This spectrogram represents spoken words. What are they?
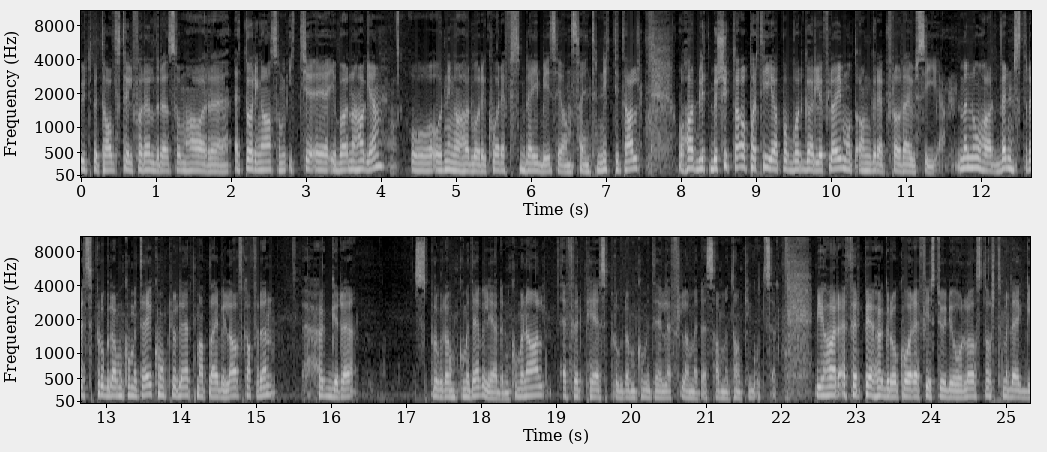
utbetalt til foreldre som har ettåringer som ikke er i barnehage. og Ordninga har vært KrFs baby siden sent 90-tall, og har blitt beskytta av partiene på borgerlig fløy mot angrep fra rød side. Men nå har Venstres programkomité konkludert med at de vil avskaffe den. Høyre programkomité vil gjøre den kommunal. FrPs programkomité lefler med det samme tankegodset. Vi har Frp, Høyre og KrF i studio. La oss starte med deg,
